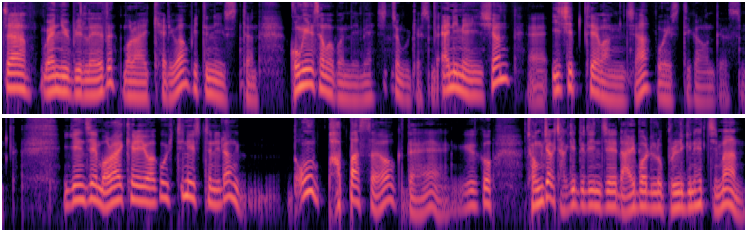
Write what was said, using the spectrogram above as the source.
자, When You Believe, 머라이어 캐리와 휘트니 휴스턴 0135번님의 신청곡이었습니다. 애니메이션, 예, 이집트의 왕자 OST 가운데였습니다. 이게 이제 머라이어 캐리하고 휘트니 휴스턴이랑 너무 바빴어요, 그때. 그리고 정작 자기들이 이제 라이벌로 불리긴 했지만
